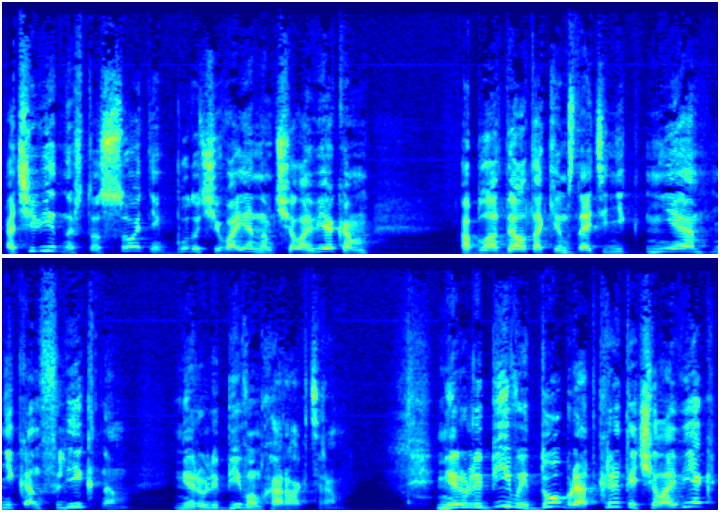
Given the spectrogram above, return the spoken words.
Очевидно, что сотник, будучи военным человеком, обладал таким, знаете, не, не, не миролюбивым характером. Миролюбивый, добрый, открытый человек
